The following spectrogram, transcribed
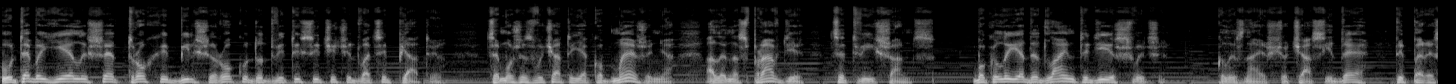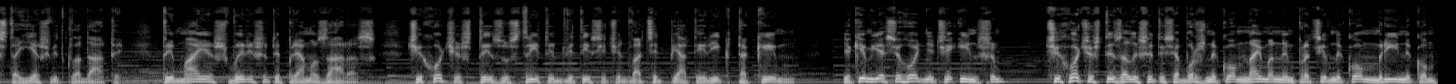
У тебе є лише трохи більше року до 2025. Це може звучати як обмеження, але насправді це твій шанс. Бо коли є дедлайн, ти дієш швидше. Коли знаєш, що час іде, ти перестаєш відкладати. Ти маєш вирішити прямо зараз, чи хочеш ти зустріти 2025 рік таким, яким є сьогодні, чи іншим? Чи хочеш ти залишитися боржником, найманим працівником, мрійником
